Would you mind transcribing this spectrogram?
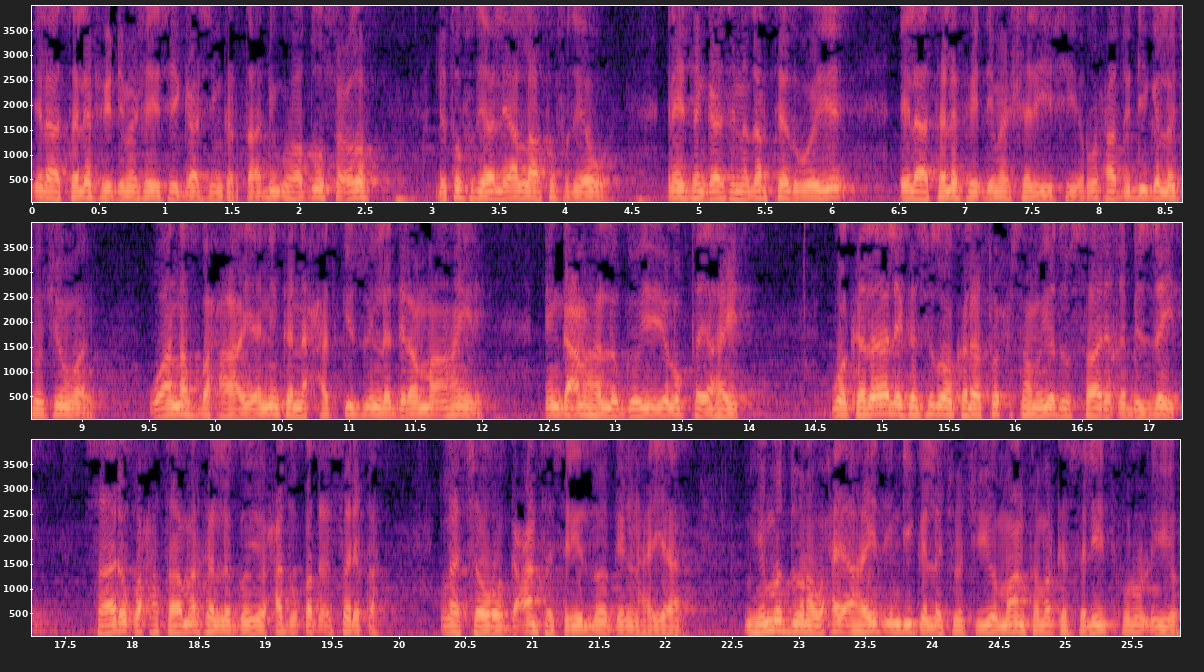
ilaa talafi dhimashadiisay gaarhsiin kartaa dhiigu hadduu socdo litufdiya lianlaa tufdiya wey inaysan gaarhsiina darteed weeye ilaa talafi dhimashadiisii ruux hadduu dhiigga la joojin waayo waa naf baxaaya ninkana xadkiisu in la dila ma ahayn in gacmaha la gooyey iyo lugtay ahayd wa kadalika sidoo kale tuxsamu yadu saariqi bizayd saariqu xataa marka la gooyo xadu qaci sariqa la jaro gacanta saliid loo gelinhayaa muhiimaduna waxay ahayd in dhiigga la joojiyo maanta marka saliid kulul iyo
